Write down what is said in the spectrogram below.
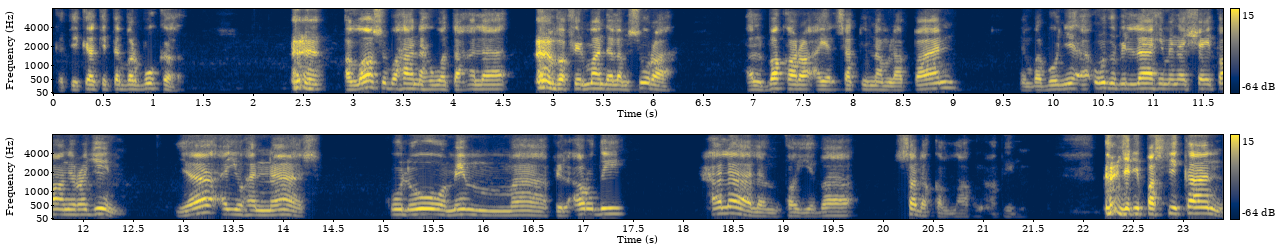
Ketika kita berbuka, Allah Subhanahu wa taala berfirman dalam surah Al-Baqarah ayat 168 yang berbunyi a'udzu billahi minasyaitonir rajim. Ya ayuhan nas kulu mimma fil ardi halalan tayyibah sadaqallahul azim. Jadi pastikan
